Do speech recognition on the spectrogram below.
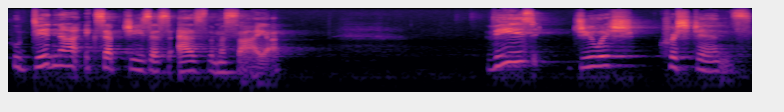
who did not accept Jesus as the Messiah. These Jewish Christians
